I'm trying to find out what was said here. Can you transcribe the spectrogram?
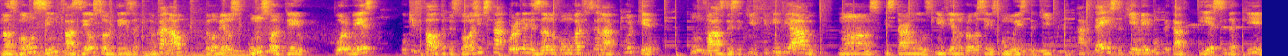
Nós vamos sim fazer os sorteios aqui no canal, pelo menos um sorteio por mês. O que falta, pessoal? A gente está organizando como vai funcionar. Por quê? Um vaso desse aqui fica inviável nós estarmos enviando para vocês, como esse daqui. Até esse daqui é meio complicado. Esse daqui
